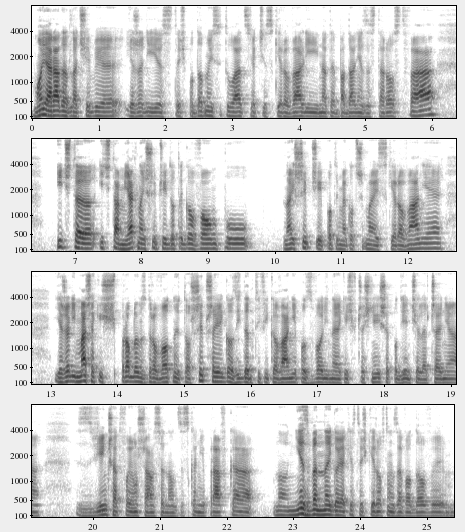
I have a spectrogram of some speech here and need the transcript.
Moja rada dla Ciebie, jeżeli jesteś w podobnej sytuacji, jak Cię skierowali na te badania ze starostwa, idź, te, idź tam jak najszybciej do tego WOMP-u, najszybciej po tym, jak otrzymałeś skierowanie. Jeżeli masz jakiś problem zdrowotny, to szybsze jego zidentyfikowanie pozwoli na jakieś wcześniejsze podjęcie leczenia, zwiększa Twoją szansę na odzyskanie prawka no, niezbędnego, jak jesteś kierowcą zawodowym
